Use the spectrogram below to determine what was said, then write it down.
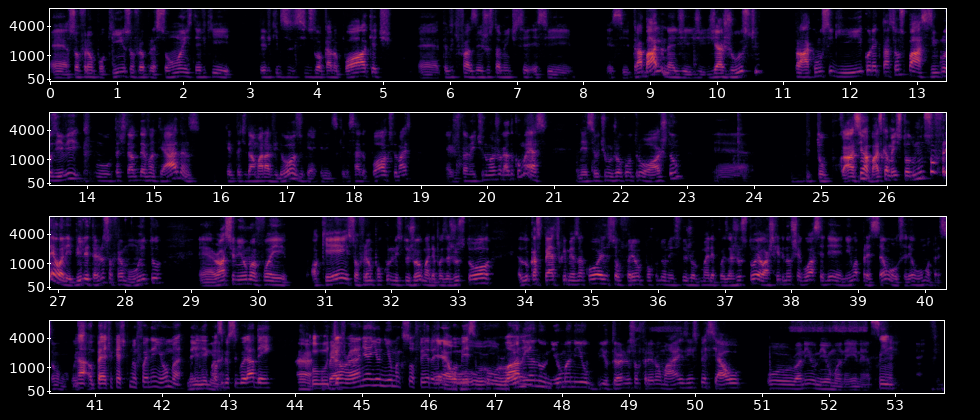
É, sofreu um pouquinho, sofreu pressões, teve que, teve que se deslocar no pocket, é, teve que fazer justamente esse, esse, esse trabalho né, de, de, de ajuste para conseguir conectar seus passes. Inclusive, o touchdown do Devante Adams, aquele touchdown maravilhoso, que é aquele que ele sai do pocket e tudo mais, é justamente numa jogada como essa. Nesse último jogo contra o Washington, é, assim, ó, basicamente todo mundo sofreu ali. Billy Turner sofreu muito, é, Ross Newman foi ok, sofreu um pouco no início do jogo, mas depois ajustou. Lucas Patrick, mesma coisa, sofreu um pouco no início do jogo, mas depois ajustou. Eu acho que ele não chegou a ceder nenhuma pressão, ou cedeu uma pressão. Não, assim. O Patrick acho que não foi nenhuma. nenhuma ele né? conseguiu segurar bem. É, o, o John Runyan e o Newman que sofreram é, no começo. O, o, o Runyan, o Newman e o, e o Turner sofreram mais, em especial o Runyan e o Newman aí, né? Porque, Sim. Enfim.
